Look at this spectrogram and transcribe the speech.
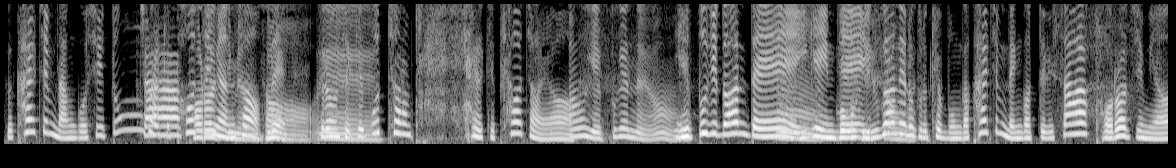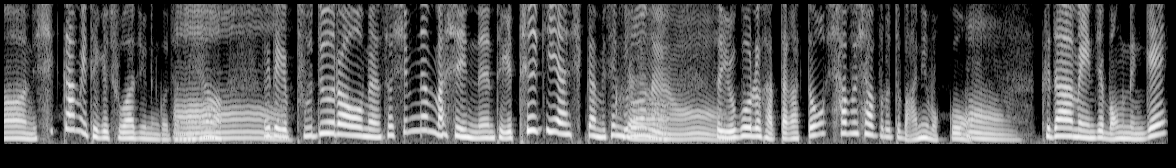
그 칼집 난 곳이 동그랗게 퍼지면서 네. 그러면서 예. 이렇게 꽃처럼 다 이렇게 펴져요. 아 예쁘겠네요. 예쁘기도 한데 음, 이게 이제 육안으로 그렇게 뭔가 칼집 낸 것들이 싹 벌어지면 식감이 되게 좋아지는 거잖아요. 아. 되게 부드러우면서 씹는 맛이 있는 되게 특이한 식감이 생겨요. 그러네요. 그래서 요거를 갖다가 또 샤브샤브로도 많이 먹고 어. 그 다음에 이제 먹는 게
